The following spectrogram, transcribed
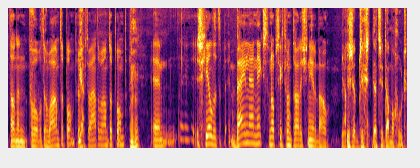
dan een, bijvoorbeeld een warmtepomp, een Ja. luchtwaterwarmtepomp... Mhm. eh, scheelt het bijna niks ten opzichte van traditionele bouw. Ja. Dus dat zit allemaal goed.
